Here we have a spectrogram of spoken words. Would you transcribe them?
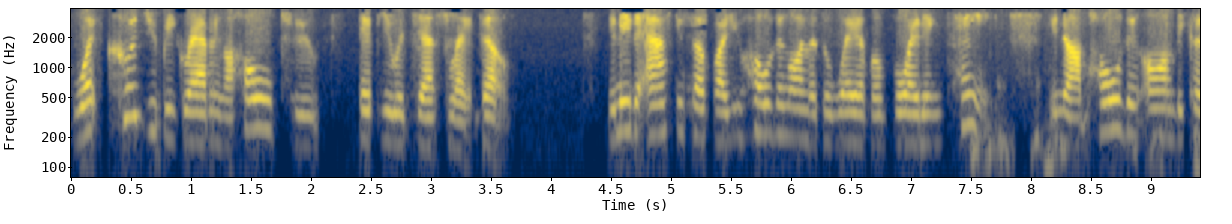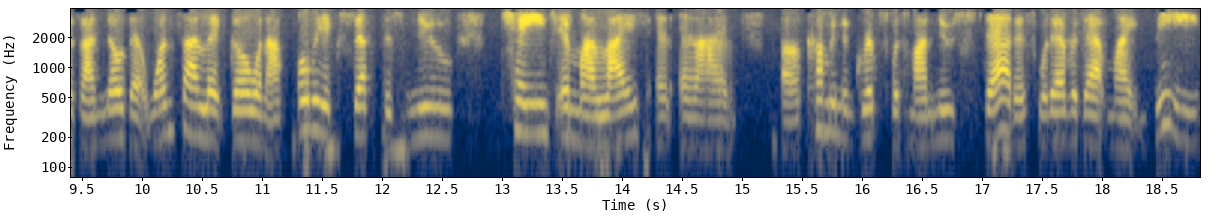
what could you be grabbing a hold to if you would just let go? You need to ask yourself, are you holding on as a way of avoiding pain? You know, I'm holding on because I know that once I let go and I fully accept this new change in my life and, and I'm uh, coming to grips with my new status, whatever that might be,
